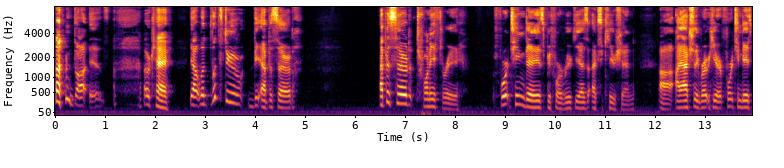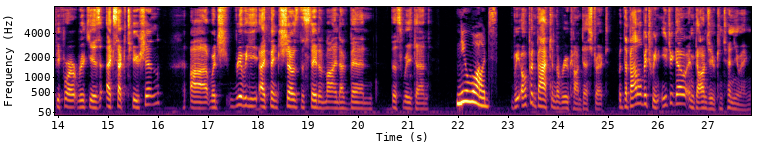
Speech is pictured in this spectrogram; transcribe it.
time dot is. Okay. Yeah, let, let's do the episode. Episode 23. 14 days before Rukia's execution. Uh, I actually wrote here 14 days before Rukia's execution, uh, which really, I think, shows the state of mind I've been this weekend. New words. We open back in the Rukon district, with the battle between Ichigo and Ganju continuing.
